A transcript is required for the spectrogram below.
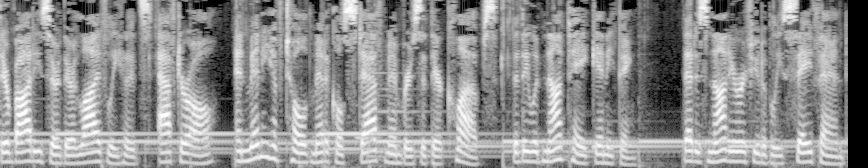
Their bodies are their livelihoods, after all, and many have told medical staff members at their clubs that they would not take anything. That is not irrefutably safe and,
